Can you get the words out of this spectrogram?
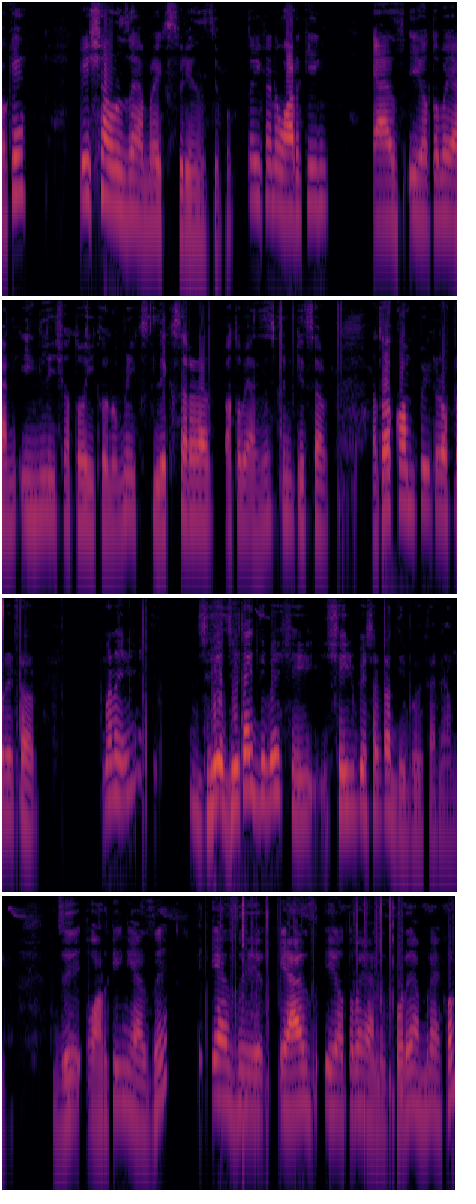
ওকে? পেশা অনুযায়ী আমরা এক্সপিরিয়েন্স দিব। তো এখানে ওয়ার্কিং অ্যাজ এ অথবা অ্যান ইংলিশ অথবা ইকোনমিক্স লেকচারার অথবা অ্যাসিস্ট্যান্ট টিচার অথবা কম্পিউটার অপারেটর মানে যে, যেটাই দিবে সেই সেই পেশাটা দিব এখানে আমরা। যে working as a as a as a অথবা অ্যানের পরে আমরা এখন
